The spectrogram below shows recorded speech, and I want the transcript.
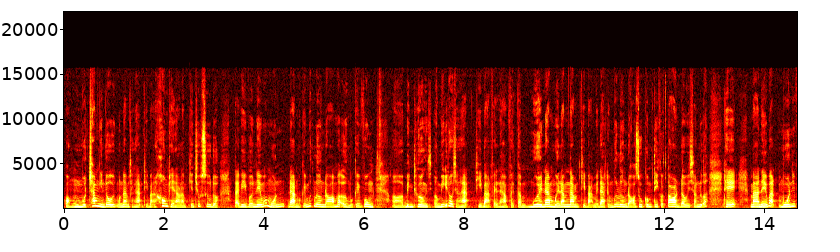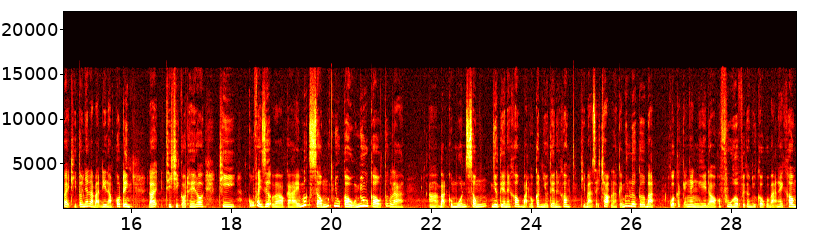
khoảng 100.000 đô một năm chẳng hạn thì bạn không thể nào làm kiến trúc sư được tại vì với nếu mà muốn đạt một cái mức lương đó mà ở một cái vùng uh, bình thường ở Mỹ thôi chẳng hạn thì bạn phải làm phải tầm 10 năm 15 năm thì bạn mới đạt được mức lương đó dù công ty có to đâu đi chăng nữa. Thế mà nếu bạn muốn như vậy thì tốt nhất là bạn đi làm coding. Đấy thì chỉ có thế thôi. Thì cũng phải dựa vào cái mức sống mức nhu cầu. Nhu cầu tức là à, bạn có muốn sống nhiều tiền hay không bạn có cần nhiều tiền hay không thì bạn sẽ chọn là cái mức lương cơ bản của các cái ngành nghề đó có phù hợp với cả nhu cầu của bạn hay không.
